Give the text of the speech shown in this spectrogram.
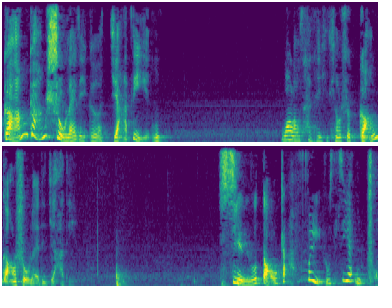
刚刚收来的一个家丁。王老太太一听是刚刚收来的家丁，心如刀扎，泪如剑穿，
